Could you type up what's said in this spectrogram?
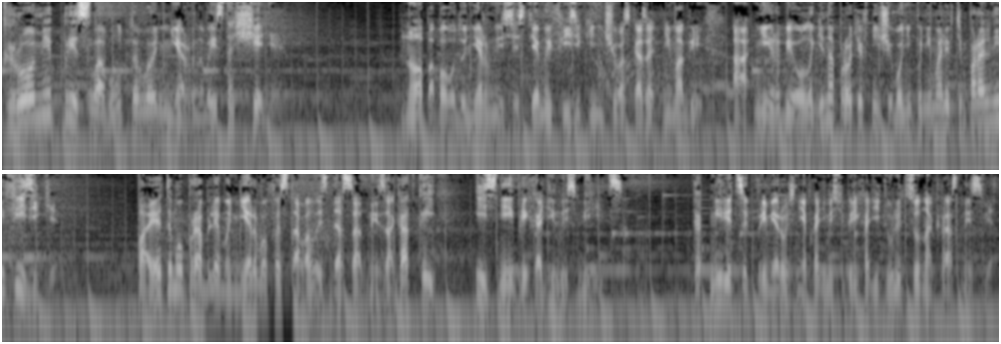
кроме пресловутого нервного истощения. Но по поводу нервной системы физики ничего сказать не могли, а нейробиологи, напротив, ничего не понимали в темпоральной физике. Поэтому проблема нервов оставалась досадной загадкой, и с ней приходилось мириться. Как мириться, к примеру, с необходимостью переходить улицу на красный свет.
